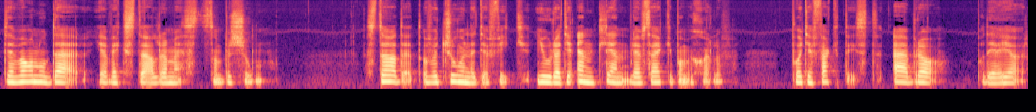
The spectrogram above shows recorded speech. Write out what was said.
Det var nog där jag växte allra mest som person. Stödet och förtroendet jag fick gjorde att jag äntligen blev säker på mig själv. På att jag faktiskt är bra på det jag gör.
